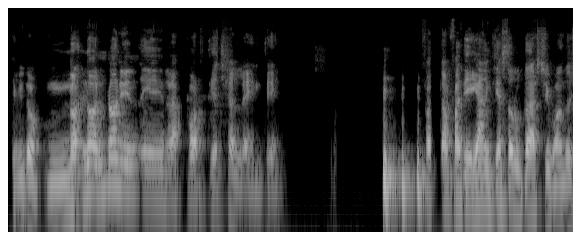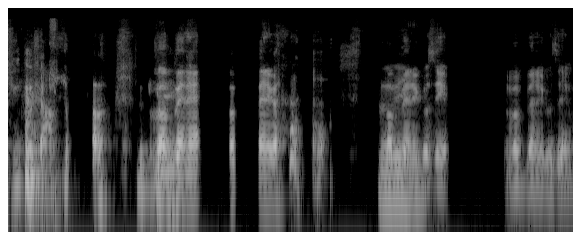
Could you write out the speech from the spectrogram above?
capito, no, no, non in, in, rapporti eccellenti. Facciamo fatica anche a salutarci quando ci incrociamo. okay. va, bene, va, bene, va, bene. così. Va bene così.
